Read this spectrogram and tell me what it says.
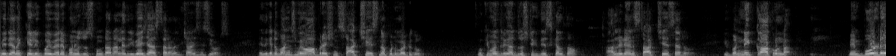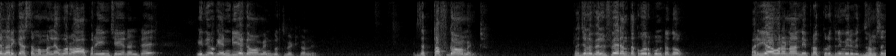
మీరు వెనక్కి వెళ్ళిపోయి వేరే పనులు చూసుకుంటారా లేదా ఇవే చేస్తారనేది చాయిసెస్ యువర్స్ ఎందుకంటే వన్స్ మేము ఆపరేషన్ స్టార్ట్ చేసినప్పుడు మటుకు ముఖ్యమంత్రి గారి దృష్టికి తీసుకెళ్తాం. ఆల్రెడీ ఆయన స్టార్ట్ చేశారు. ఇవన్నీ కాకుండా మేము బోల్డ్గా నరికేస్తాం మమ్మల్ని ఎవరు ఆపర్ ఏం చేయరంటే ఇది ఒక ఎన్డీఏ గవర్నమెంట్ గుర్తుపెట్టుకోండి. ఇట్స్ అ టఫ్ గవర్నమెంట్ ప్రజల వెల్ఫేర్ ఎంత కోరుకుంటుందో పర్యావరణాన్ని ప్రకృతిని మీరు విధ్వంసం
